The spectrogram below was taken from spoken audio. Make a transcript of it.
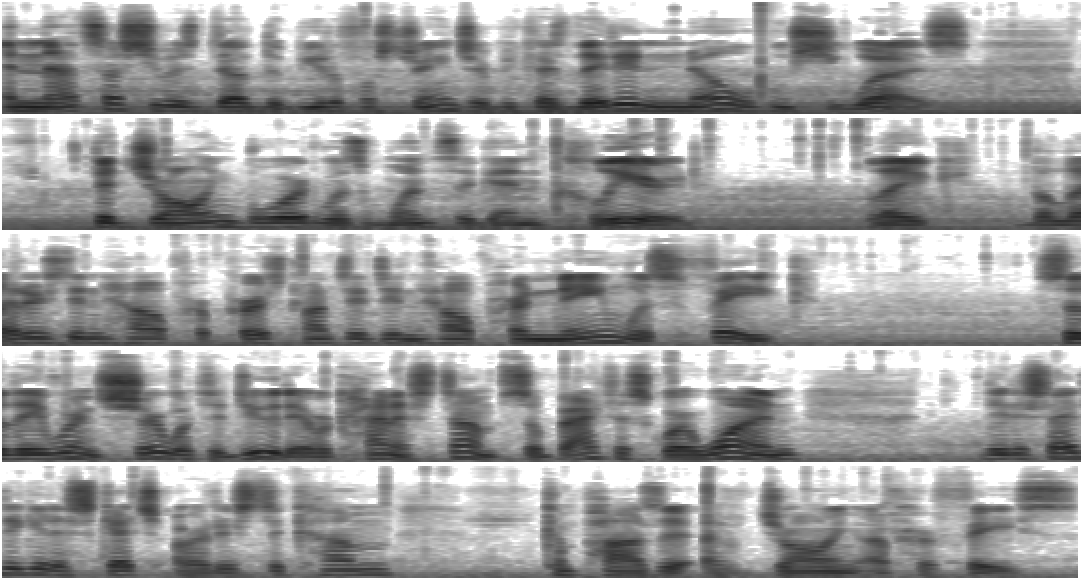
And that's how she was dubbed the beautiful stranger because they didn't know who she was. The drawing board was once again cleared. Like the letters didn't help, her purse contact didn't help, her name was fake. So they weren't sure what to do. They were kind of stumped. So back to square one, they decided to get a sketch artist to come composite a drawing of her face.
